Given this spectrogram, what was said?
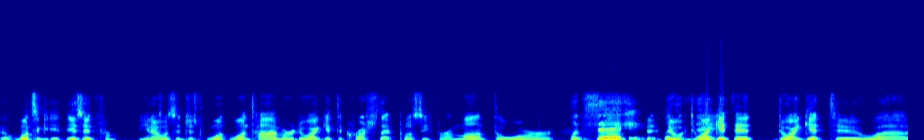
once again, is it for you know, is it just one one time, or do I get to crush that pussy for a month, or Let's say um, do, let's do I get to do I get to uh,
